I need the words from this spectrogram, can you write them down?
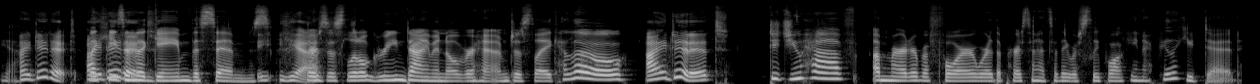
Yeah. I did it. I Like did he's in the game The Sims. Yeah. There's this little green diamond over him, just like, hello. I did it. Did you have a murder before where the person had said they were sleepwalking? I feel like you did.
